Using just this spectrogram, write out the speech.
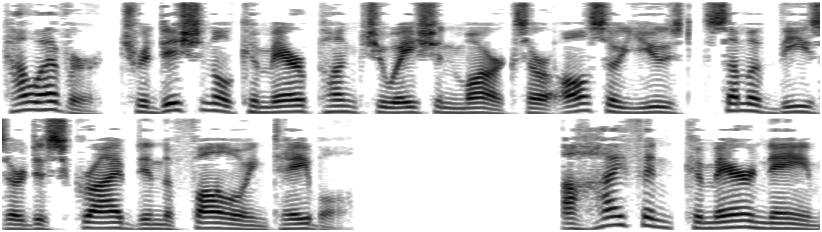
However, traditional Khmer punctuation marks are also used, some of these are described in the following table. A hyphen Khmer name,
